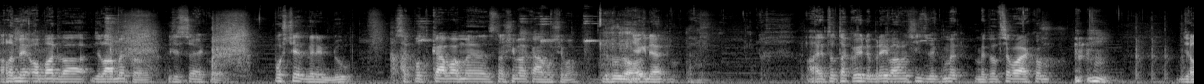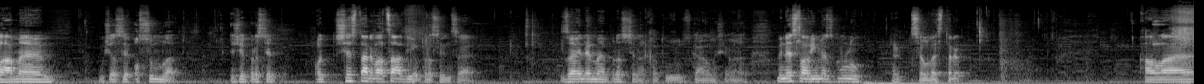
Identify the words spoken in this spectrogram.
ale my oba dva děláme to, že se jako po Štědrindu se potkáváme s našima kámošema Je to tak. někde. A je to takový dobrý vánoční zvyk, my, my to třeba jako děláme už asi 8 let, že prostě od 26. prosince zajedeme prostě na chatu s kámošem. My neslavíme spolu Silvestr, ale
